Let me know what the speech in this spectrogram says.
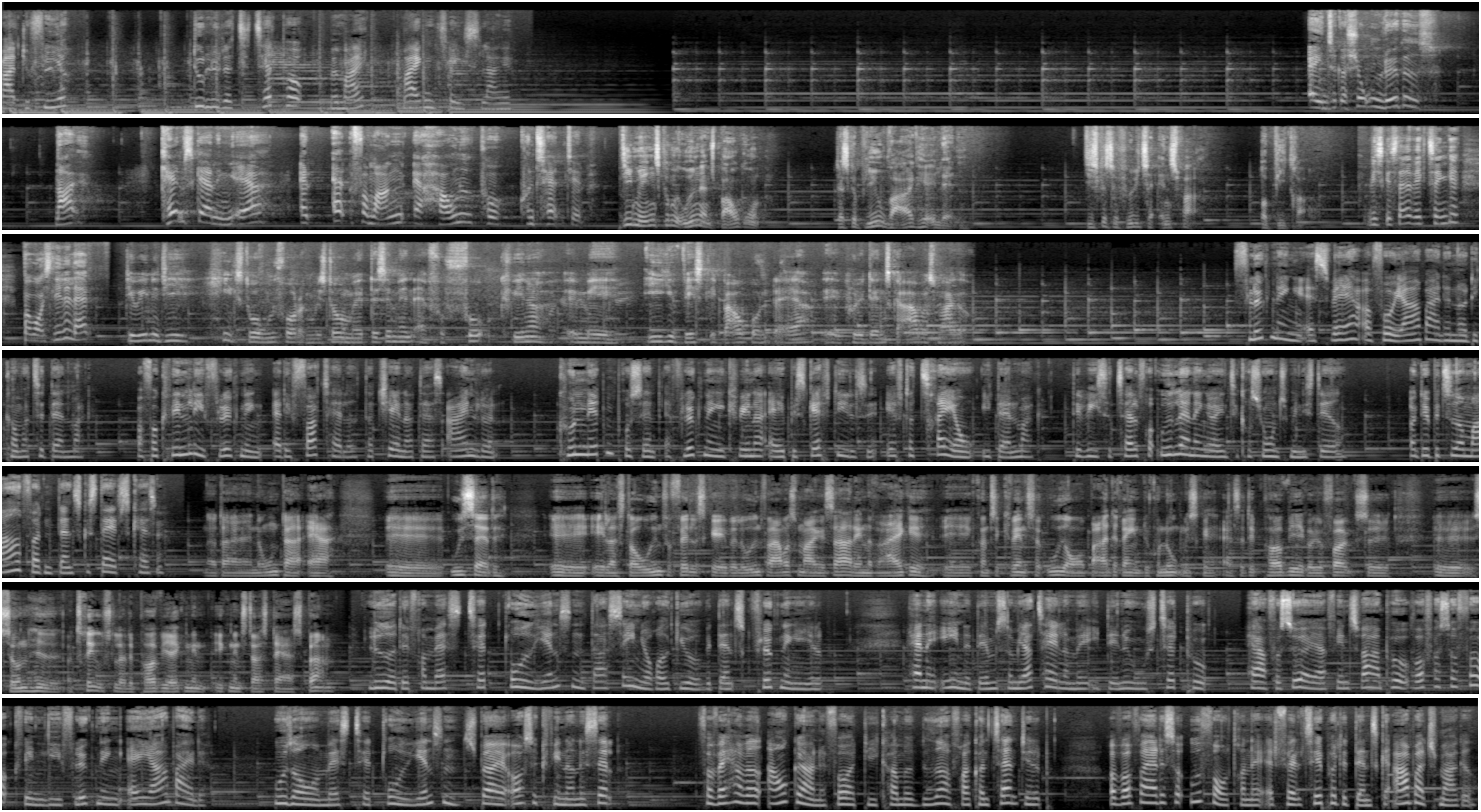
Radio 4. Du lytter til Tæt på med mig, Maiken Friis Lange. Er integrationen lykkedes? Nej. Kendskærningen er, at alt for mange er havnet på kontanthjælp. De mennesker med udenlands baggrund, der skal blive varet her i landet, de skal selvfølgelig tage ansvar og bidrage. Vi skal stadigvæk tænke på vores lille land. Det er jo en af de helt store udfordringer, vi står med, at der simpelthen er for få kvinder øh, med ikke-vestlig baggrund, der er øh, på det danske arbejdsmarked. Flygtninge er svære at få i arbejde, når de kommer til Danmark. Og for kvindelige flygtninge er det fortallet, der tjener deres egen løn. Kun 19 procent af flygtningekvinder er i beskæftigelse efter tre år i Danmark. Det viser tal fra Udlændinge- og Integrationsministeriet. Og det betyder meget for den danske statskasse. Når der er nogen, der er øh, udsatte, øh, eller står uden for fællesskabet eller uden for arbejdsmarkedet, så har det en række øh, konsekvenser ud over bare det rent økonomiske. Altså det påvirker jo folks øh, øh, sundhed og trivsel, og det påvirker ikke, mind, ikke mindst også deres børn. Lyder det fra Mads Tæt Drud Jensen, der er seniorrådgiver ved Dansk Flygtningehjælp. Han er en af dem, som jeg taler med i denne uges tæt på. Her forsøger jeg at finde svar på, hvorfor så få kvindelige flygtninge er i arbejde. Udover Mads Tæt Drud Jensen spørger jeg også kvinderne selv. For hvad har været afgørende for, at de er kommet videre fra kontanthjælp? Og hvorfor er det så udfordrende at falde til på det danske arbejdsmarked?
